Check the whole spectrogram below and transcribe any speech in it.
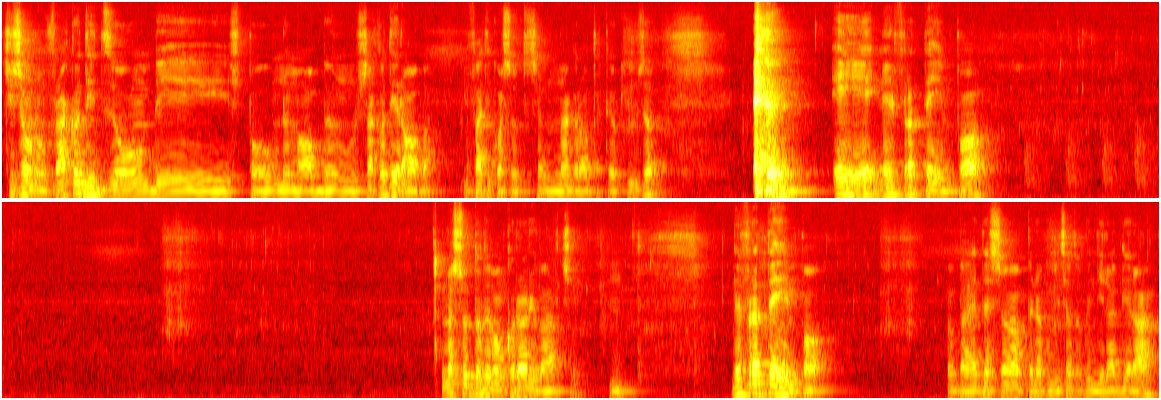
ci sono un fracco di zombie, spawn, mob, un sacco di roba. Infatti qua sotto c'è una grotta che ho chiuso. e nel frattempo là sotto devo ancora arrivarci Mm. Nel frattempo vabbè adesso ho appena cominciato quindi lagherà.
